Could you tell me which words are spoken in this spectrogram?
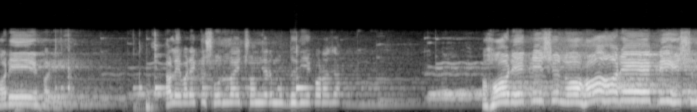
হরে হরে। তাহলে এবার একটু ষোলয় ছন্দের মধ্যে দিয়ে করা যাক। হরে কৃষ্ণ হরে কৃষ্ণ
